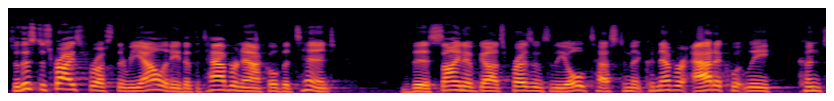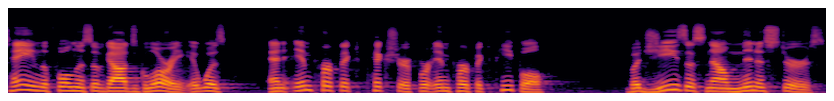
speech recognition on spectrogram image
So, this describes for us the reality that the tabernacle, the tent, the sign of God's presence in the Old Testament, could never adequately contain the fullness of God's glory. It was an imperfect picture for imperfect people, but Jesus now ministers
